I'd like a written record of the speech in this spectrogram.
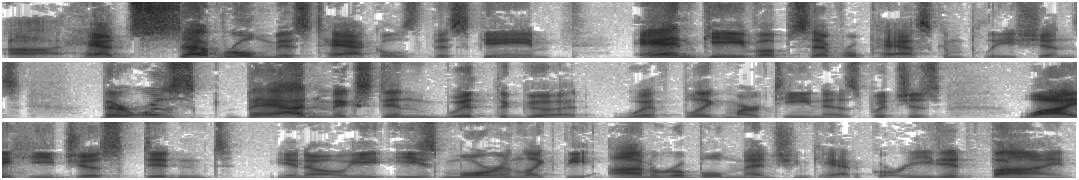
uh, had several missed tackles this game and gave up several pass completions. There was bad mixed in with the good with Blake Martinez, which is why he just didn't, you know, he, he's more in like the honorable mention category. He did fine,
